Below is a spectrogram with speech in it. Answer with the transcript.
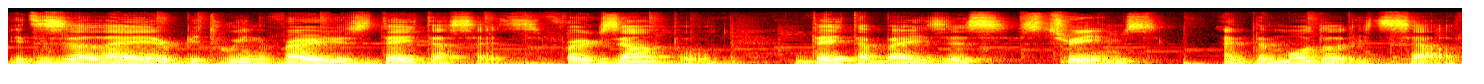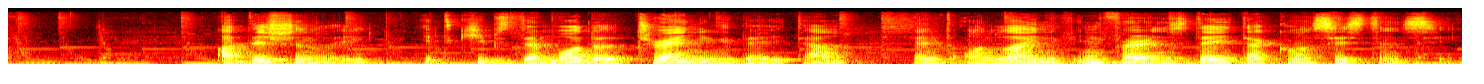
It is a layer between various datasets, for example, databases, streams, and the model itself. Additionally, it keeps the model training data and online inference data consistency.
